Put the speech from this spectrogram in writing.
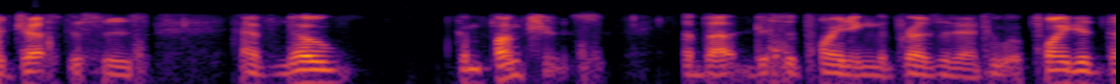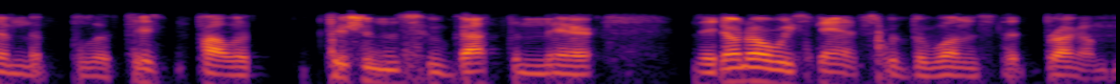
The justices have no compunctions about disappointing the president who appointed them, the politi- politicians who got them there. They don't always dance with the ones that brung them.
